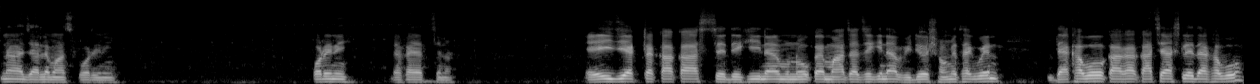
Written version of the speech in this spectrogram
না, জালে মাছ পড়েনি। পড়েনি, দেখা যাচ্ছে না। এই যে একটা কাকা আসছে, দেখি না নৌকায় মাছ আছে কি না ভিডিওর সঙ্গে থাকবেন। দেখাবো, কাকা কাছে আসলে দেখাবো।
